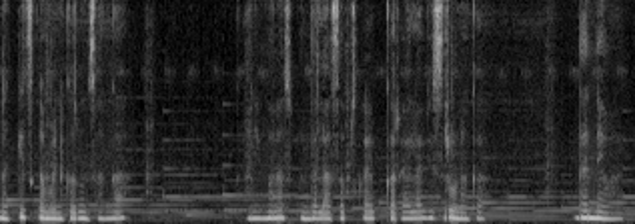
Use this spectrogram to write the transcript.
नक्कीच कमेंट करून सांगा. आणि मनस्पंदाला सबस्क्राईब करायला विसरू नका. धन्यवाद.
